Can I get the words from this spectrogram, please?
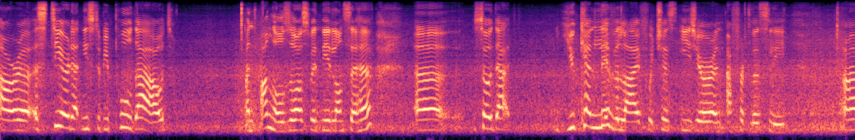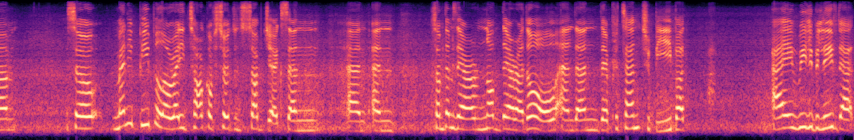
or a steer that needs to be pulled out an angel zoals we in uh, so that you can live a life which is easier and effortlessly. Um, so many people already talk of certain subjects and and and sometimes they are not there at all and then they pretend to be but I really believe that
